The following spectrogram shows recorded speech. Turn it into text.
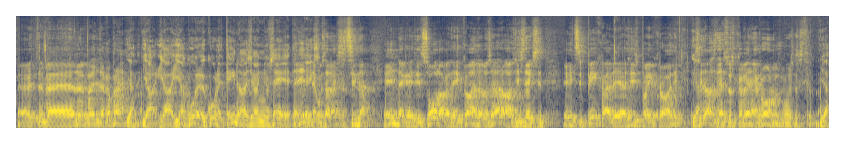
ütleme, lööb välja ka praegu. ja, ja, ja, ja kuule, teine asi on ju see. enne eks... kui sa läksid sinna, enne käisid soolaga, tegid kaenlaaluse ära, siis läksid, heitsid pikali ja siis panid kraadi. seda on tehtud ka Vene kroonus muuseas. ja,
